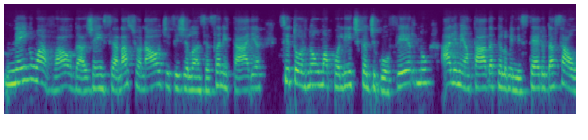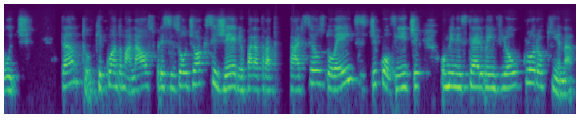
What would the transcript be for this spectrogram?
nem o aval da Agência Nacional de Vigilância Sanitária, se tornou uma política de governo alimentada pelo Ministério da Saúde. Tanto que, quando Manaus precisou de oxigênio para tratar seus doentes de Covid, o Ministério enviou cloroquina.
